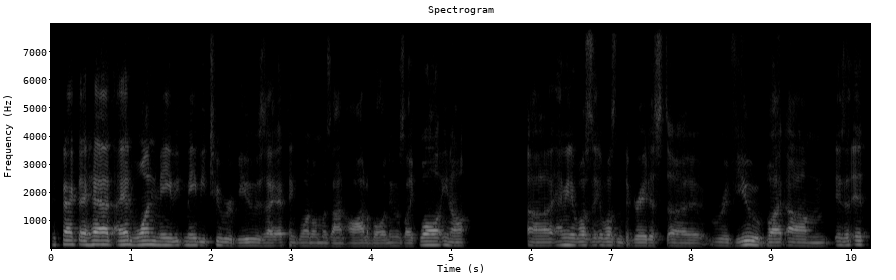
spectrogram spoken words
In fact, I had I had one maybe maybe two reviews. I, I, think one of them was on Audible, and it was like, well, you know, uh, I mean, it wasn't it wasn't the greatest uh, review, but um, it, it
